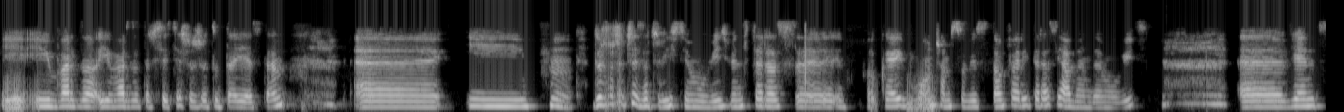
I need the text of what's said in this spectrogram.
I, i, bardzo, I bardzo też się cieszę, że tutaj jestem. I hmm, dużo rzeczy zaczęliście mówić, więc teraz e, ok, włączam sobie stoper i teraz ja będę mówić. E, Więc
